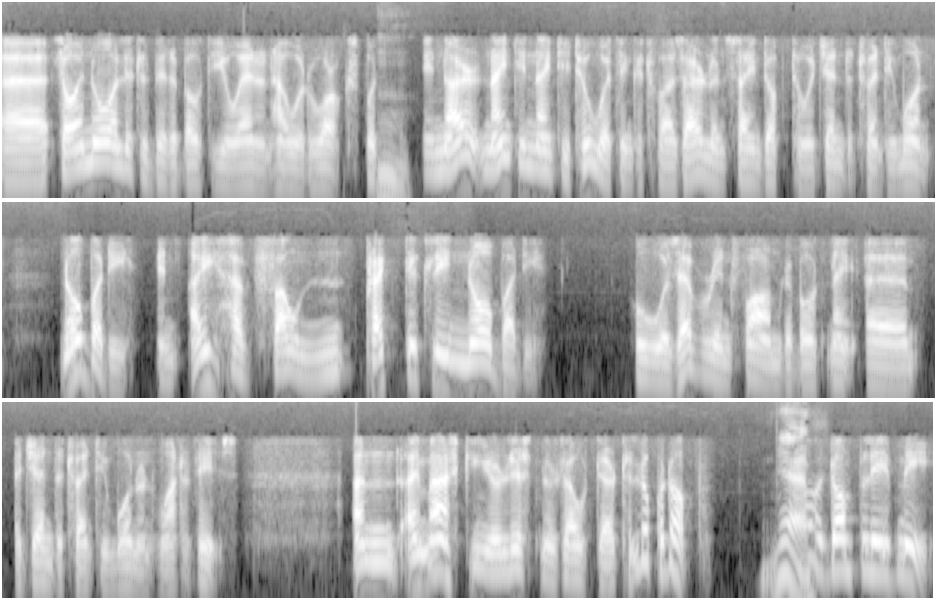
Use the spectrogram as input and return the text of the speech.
Uh, so I know a little bit about the UN and how it works. But Mm. in our 1992, I think it was, Ireland signed up to Agenda 21. Nobody, in, I have found practically nobody who was ever informed about uh, Agenda 21 and what it is. And I'm asking your listeners out there to look it up. Yeah. No, don't believe me.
